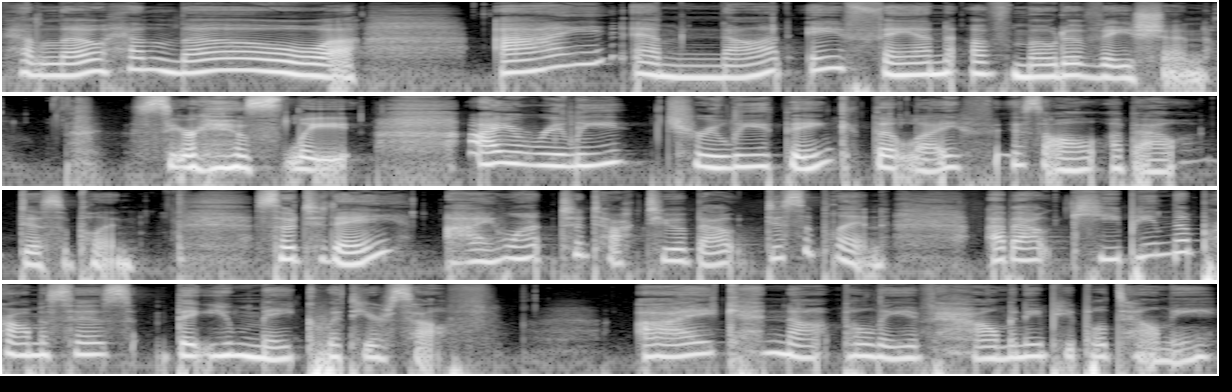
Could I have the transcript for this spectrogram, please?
Hello, hello. I am not a fan of motivation. Seriously, I really truly think that life is all about discipline. So today, I want to talk to you about discipline, about keeping the promises that you make with yourself. I cannot believe how many people tell me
